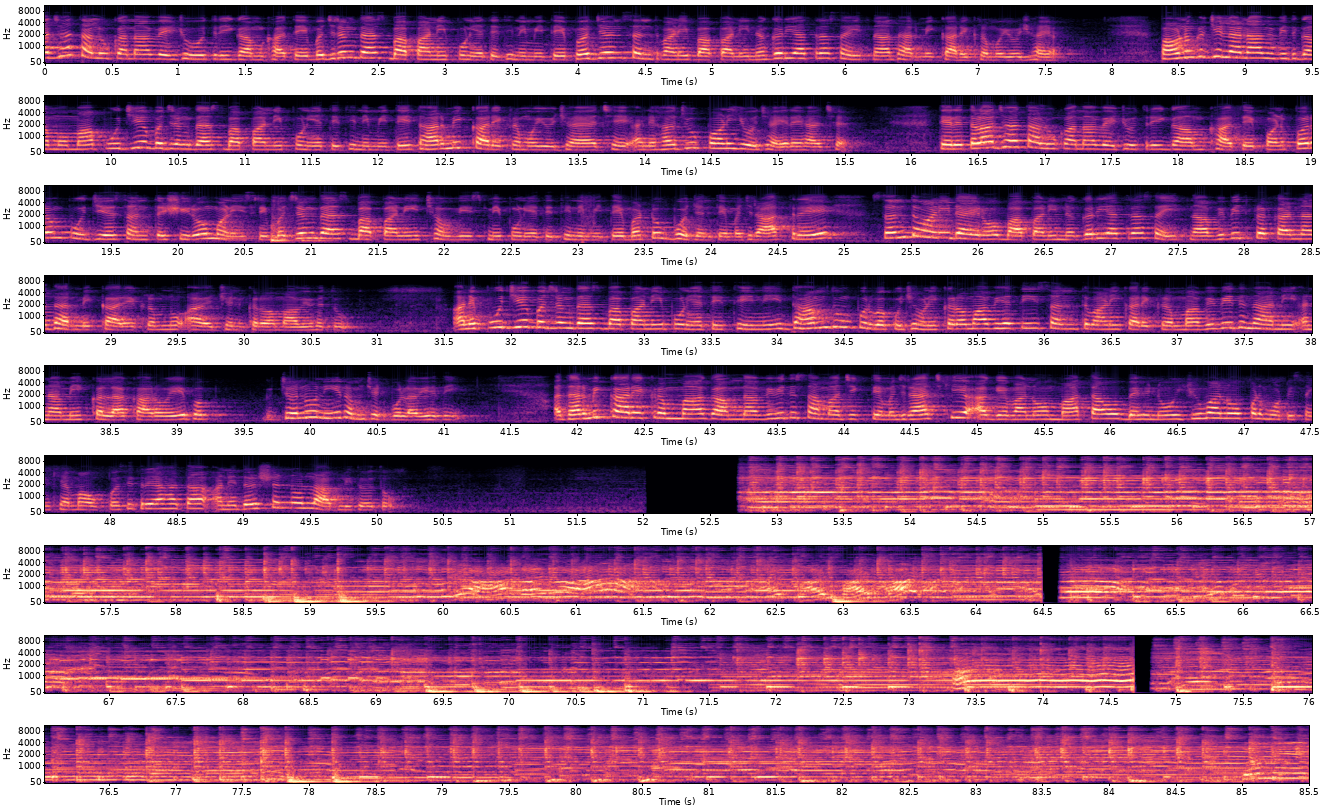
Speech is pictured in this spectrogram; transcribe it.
તળાજા તાલુકાના વેજોદરી ગામ ખાતે બજરંગદાસ બાપાની પુણ્યતિથિ નિમિત્તે ભજન સંતવાણી બાપાની નગરયાત્રા સહિતના ધાર્મિક કાર્યક્રમો યોજાયા. ભાવનગર જિલ્લાના વિવિધ ગામોમાં પૂજ્ય બજરંગદાસ બાપાની પુણ્યતિથિ નિમિત્તે ધાર્મિક કાર્યક્રમો યોજાયા છે અને હજુ પણ યોજાઈ રહ્યા છે. ત્યારે તળાજા તાલુકાના વેજોત્રી ગામ ખાતે પણ પરમ પૂજ્ય સંત શિરોમણી શ્રી બજરંગદાસ બાપાની છવ્વીસમી પુણ્યતિથિ નિમિત્તે બટુક ભોજન તેમજ રાત્રે સંતવાણી ડાયરો બાપાની નગરયાત્રા સહિતના વિવિધ પ્રકારના ધાર્મિક કાર્યક્રમનું આયોજન કરવામાં આવ્યું હતું. અને પૂજ્ય બજરંગદાસ બાપાની પુણ્યતિથિની ધામધૂમપૂર્વક ઉજવણી કરવામાં આવી હતી. સંતવાણી કાર્યક્રમમાં વિવિધ નાની અનામી કલાકારોએ ભક્તજનોની રમઝટ બોલાવી હતી. આ ધાર્મિક કાર્યક્રમમાં ગામના વિવિધ સામાજિક તેમજ રાજકીય આગેવાનો, માતાઓ, બહેનો, યુવાનો પણ મોટી સંખ્યામાં ઉપસ્થિત રહ્યા હતા અને દર્શનનો લાભ લીધો હતો. તમે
